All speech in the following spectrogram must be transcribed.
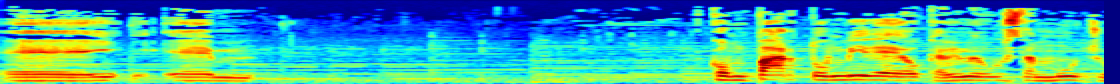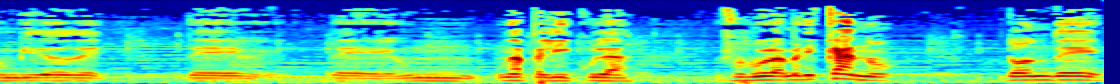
eh, em, comparto un video que a mí me gusta mucho, un video de, una película de fútbol americano, donde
